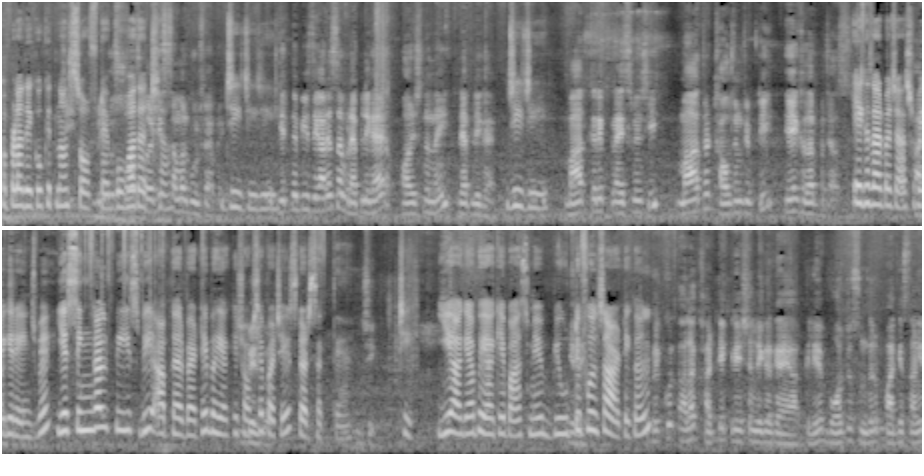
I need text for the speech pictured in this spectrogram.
कपड़ा देखो कितना सॉफ्ट है बहुत अच्छा। समर कूल फैब्रिक जी जी जी। जितने पीस दिखा रहे सब रेप्लिका है ओरिजिनल नहीं रेप्लिका है। जी जी। बात करें प्राइस रेंज की मात्र थाउज़ेंड फिफ्टी एक हज़ार पचास। एक हज़ार पचास रुपए की रेंज में। ये सिंगल पीस भी आप घर बैठे भैया की शॉप से परचेज कर सकते हैं। जी। ठीक। ये आ गया भैया के पास में ब्यूटीफुल सा आर्टिकल बिल्कुल अलग हटे क्रिएशन लेकर गए आपके लिए। बहुत ही सुंदर पाकिस्तानी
